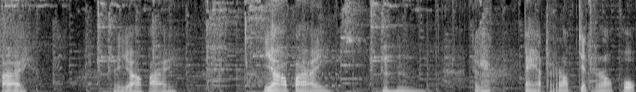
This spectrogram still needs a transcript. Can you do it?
ไปให้ยาวไป ยาวไปอือหือแล้วแค่แปดรอบเจ็ดรอบหก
